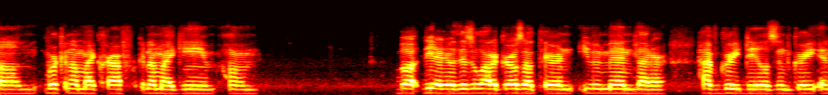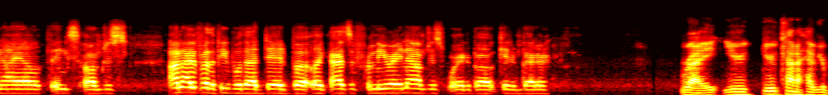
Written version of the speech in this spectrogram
um, working on my craft, working on my game. Um, but yeah, there's a lot of girls out there and even men that are have great deals and great NIL things. So I'm just I'm happy for the people that did, but like as of for me right now, I'm just worried about getting better. Right. You you kind of have your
